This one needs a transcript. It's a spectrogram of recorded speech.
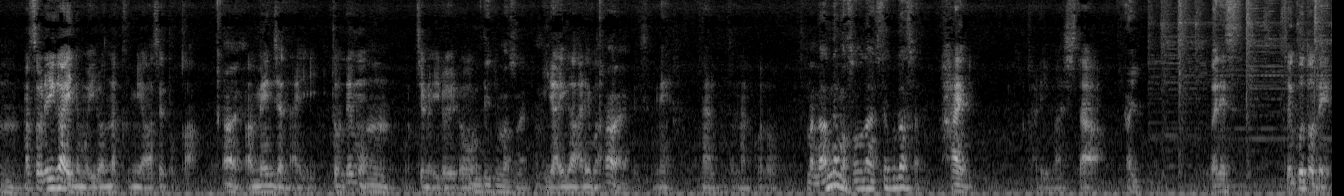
うん。まあ、それ以外でもいろんな組み合わせとか、はい。まあ、面じゃない人でも、うん。もちろんいろいろ依頼があればはい。ですね、なるほどなるほど。まあ何でも相談してください。はい。わかりました。はい。了解ですということで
